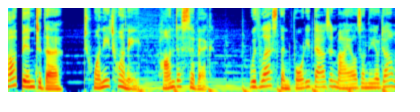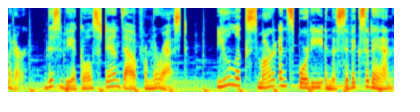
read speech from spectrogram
Hop into the 2020 Honda Civic. With less than 40,000 miles on the odometer, this vehicle stands out from the rest. You look smart and sporty in the Civic sedan.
